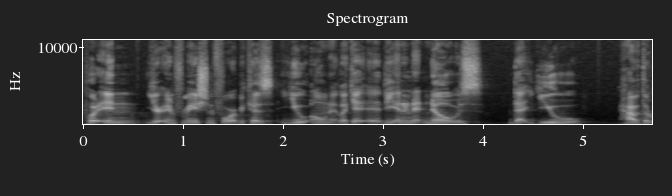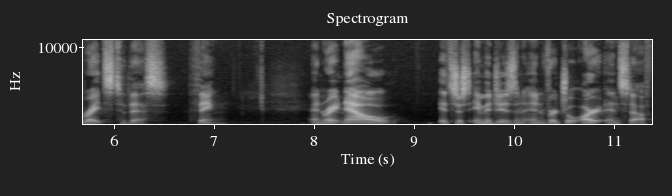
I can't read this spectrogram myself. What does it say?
put in your information for it because you own it. Like it, it, the internet knows that you have the rights to this thing. And right now, it's just images and, and virtual art and stuff.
